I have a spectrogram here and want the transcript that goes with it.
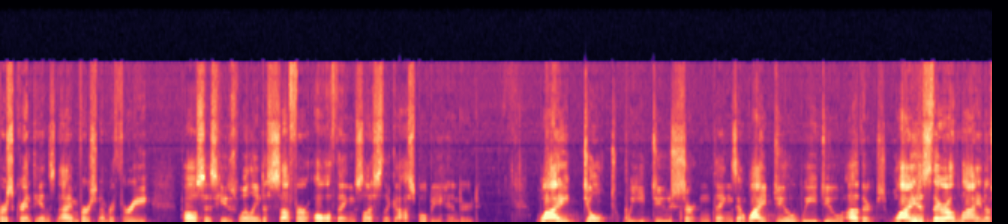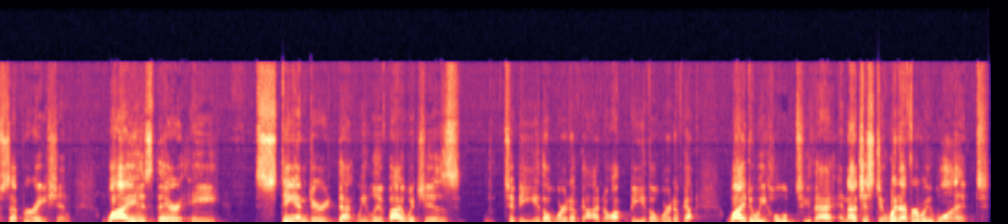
1 Corinthians 9, verse number 3, Paul says he's willing to suffer all things lest the gospel be hindered. Why don't we do certain things and why do we do others? Why is there a line of separation? Why is there a standard that we live by, which is to be the Word of God, and not be the Word of God? Why do we hold to that and not just do whatever we want?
